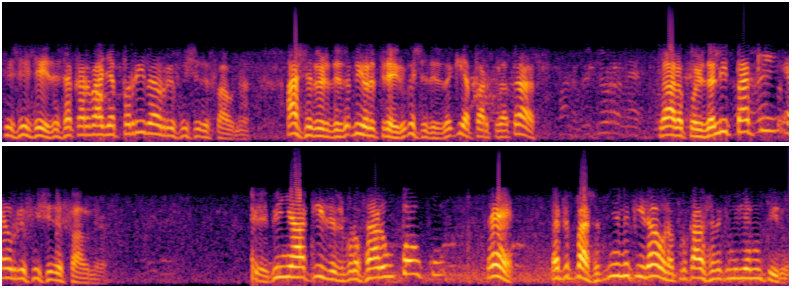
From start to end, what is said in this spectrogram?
Sí, sí, sí, desa Carballa para arriba é o refuxio de fauna. Ah, se ver desde, vi o letreiro, vese desde aquí a parte de atrás. Claro, pois dali para aquí é o refuxio de fauna. Eh, viña aquí desbrozar un pouco, eh, e que pasa? Tiñeme que ir agora por causa de que me dieron un tiro.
